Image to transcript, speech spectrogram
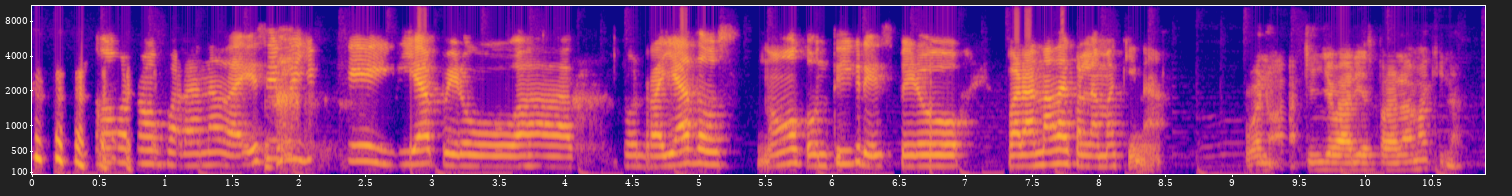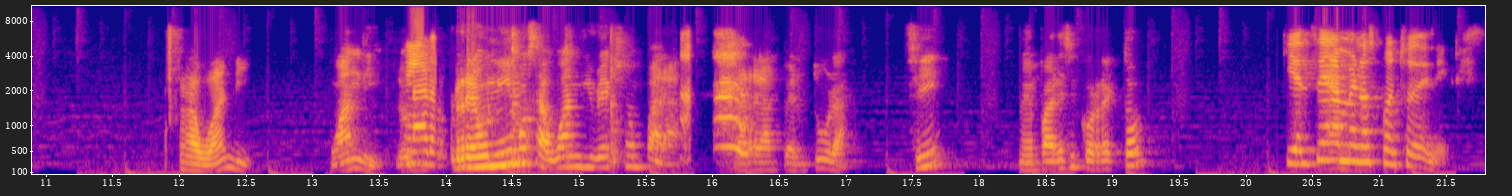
No, no, para nada. Ese güey yo que iría, pero a, con rayados, ¿no? Con tigres, pero para nada con la máquina. Bueno, ¿a quién llevarías para la máquina? A Wandy. Wandy. Claro. Reunimos a One Direction para la reapertura. ¿Sí? ¿Me parece correcto? Quien sea menos Poncho de Nigris.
